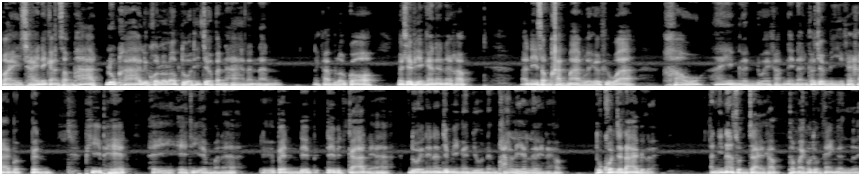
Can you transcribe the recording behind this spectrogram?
ไปใช้ในการสัมภาษณ์ ลูกค้าหรือคนรอบๆตัวที่เจอปัญหานั้นๆนะครับ แล้วก็ไม่ใช่เพียงแค่นั้นนะครับ อันนี้สำคัญมากเลยก็คือว่าเขาให้เงินด้วยครับ ในนั้นเขาจะมีคล้ายๆแบบเป็นพีเพดไอเอทีเอ็มนะฮะ หรือเป็นเดบิตการ์ดเนี่ยฮะ โดยในนั้นจะมีเงินอยู่ 1,000 เหรียญเลยนะครับ ทุกคนจะได้ไปเลย อันนี้น่าสนใจครับทำไมเขาถึงให้เงินเลย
